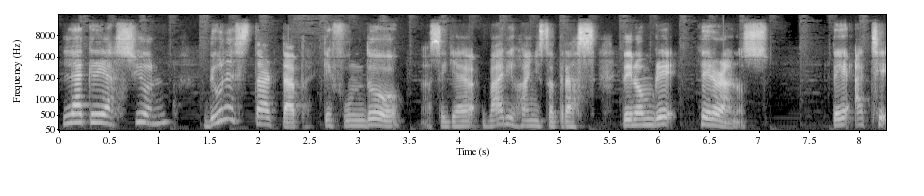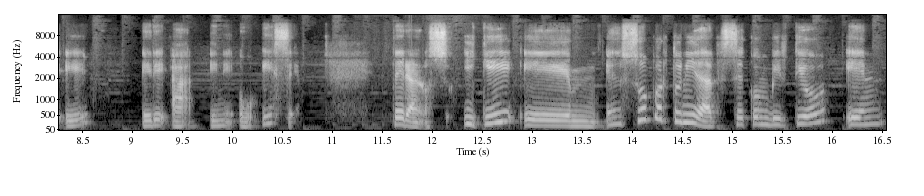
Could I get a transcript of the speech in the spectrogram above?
la creación de una startup que fundó hace ya varios años atrás, de nombre Theranos, T-H-E-R-A-N-O-S. Theranos, y que eh, en su oportunidad se convirtió en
